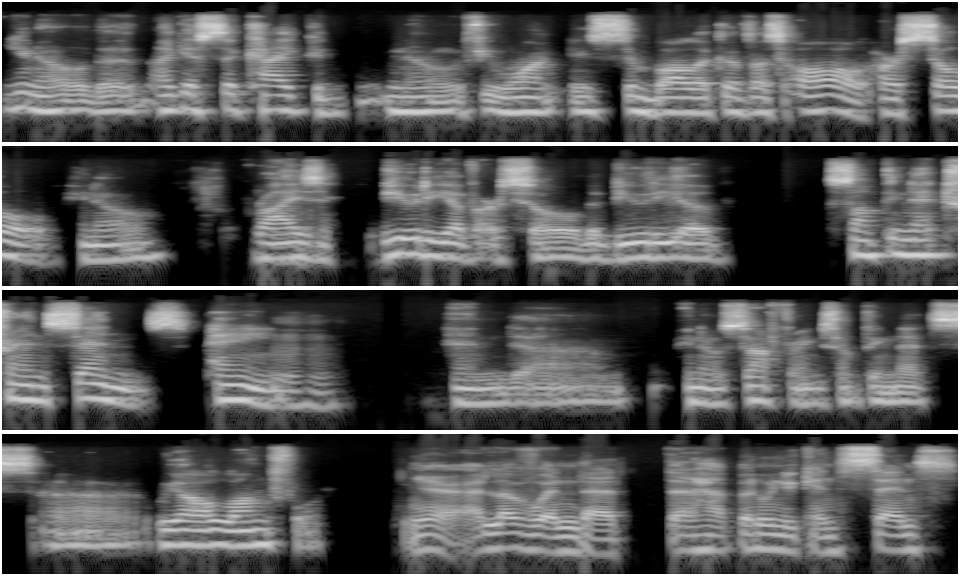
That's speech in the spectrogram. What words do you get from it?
You know, the I guess the kite could you know if you want is symbolic of us all, our soul. You know, rising beauty of our soul, the beauty of something that transcends pain. Mm-hmm. And um, you know, suffering, something that's uh, we all long for. Yeah, I love when that that happen when you can sense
